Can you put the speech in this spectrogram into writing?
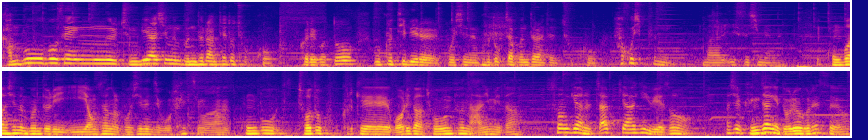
간부보생을 준비하시는 분들한테도 좋고 그리고 또 우쿠 TV를 보시는 구독자분들한테도 좋고 하고 싶은 말 있으시면 공부하시는 분들이 이 영상을 보시는지 모르겠지만 공부 저도 그렇게 머리가 좋은 편은 아닙니다. 수험 기간을 짧게 하기 위해서 사실 굉장히 노력을 했어요.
